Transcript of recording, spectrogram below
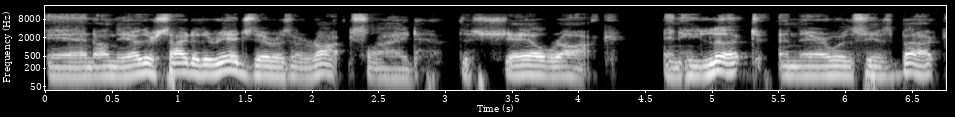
And on the other side of the ridge, there was a rock slide, the shale rock. And he looked, and there was his buck,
